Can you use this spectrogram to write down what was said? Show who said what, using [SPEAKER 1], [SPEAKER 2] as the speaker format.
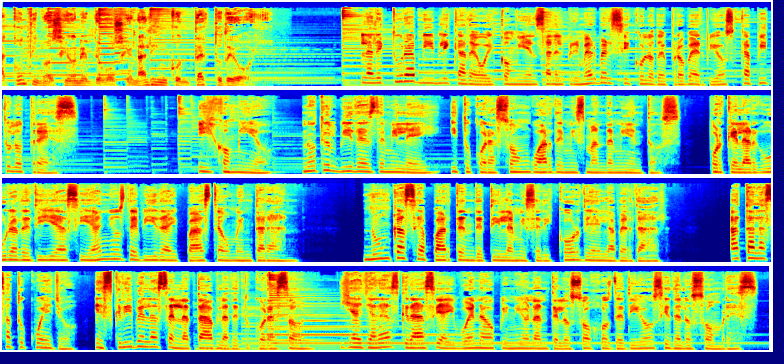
[SPEAKER 1] A continuación, el devocional en contacto de hoy.
[SPEAKER 2] La lectura bíblica de hoy comienza en el primer versículo de Proverbios, capítulo 3. Hijo mío, no te olvides de mi ley, y tu corazón guarde mis mandamientos, porque largura de días y años de vida y paz te aumentarán. Nunca se aparten de ti la misericordia y la verdad. Átalas a tu cuello, escríbelas en la tabla de tu corazón y hallarás gracia y buena opinión ante los ojos de Dios y de los hombres.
